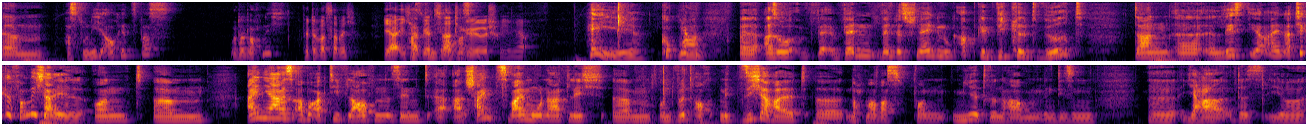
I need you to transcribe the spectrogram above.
Ähm, hast du nicht auch jetzt was? Oder doch nicht? Bitte, was habe ich? Ja, ich habe jetzt einen Artikel geschrieben, ja. Hey, guck mal. Ja. Äh, also, wenn, wenn das schnell genug abgewickelt wird, dann äh, lest ihr einen Artikel von Michael. Und ähm, ein Jahresabo aktiv laufen sind, äh, erscheint zweimonatlich ähm, und wird auch mit Sicherheit äh, nochmal was von mir drin haben in diesem äh, Jahr, dass ihr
